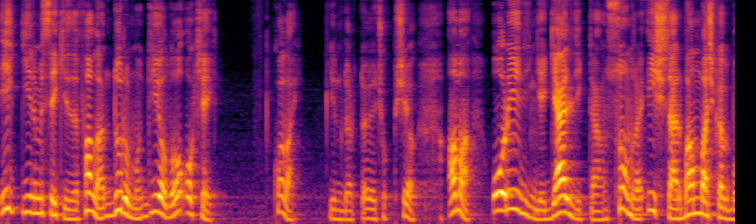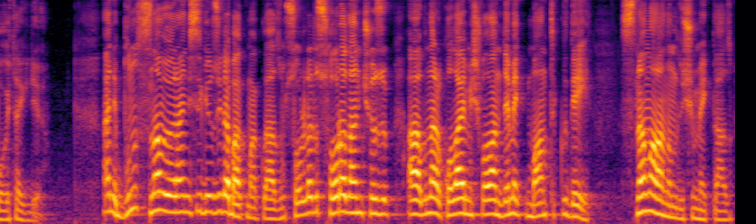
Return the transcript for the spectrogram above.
ilk 28'i falan durumu, diyaloğu okey. Kolay. 24'te öyle çok bir şey yok. Ama o reading'e geldikten sonra işler bambaşka bir boyuta gidiyor. Hani bunu sınav öğrencisi gözüyle bakmak lazım. Soruları sonradan çözüp Aa, bunlar kolaymış falan demek mantıklı değil. Sınav anını düşünmek lazım.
